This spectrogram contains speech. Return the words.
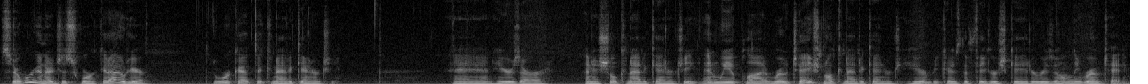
So we're going to just work it out here. So work out the kinetic energy. And here's our initial kinetic energy, and we apply rotational kinetic energy here because the figure skater is only rotating.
